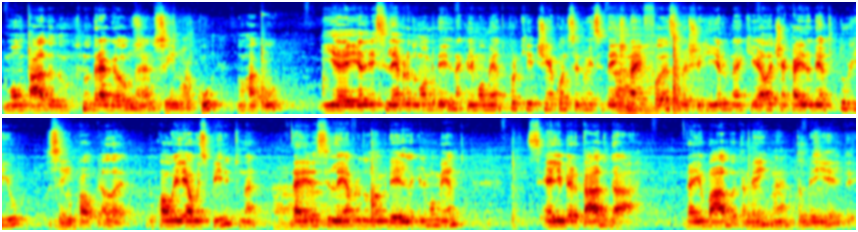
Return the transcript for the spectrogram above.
Montada no, no dragão, No- né? Sim, no Haku. No Haku. E aí ele se lembra do nome dele naquele momento porque tinha acontecido um incidente Ah. na infância da Shihiro, né? Que ela tinha caído dentro do rio, Sim. do qual, ela, do qual ele é o espírito, né? Daí ele se lembra do nome dele naquele momento. É libertado da, da Yubaba também, né? Também ele, daí,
